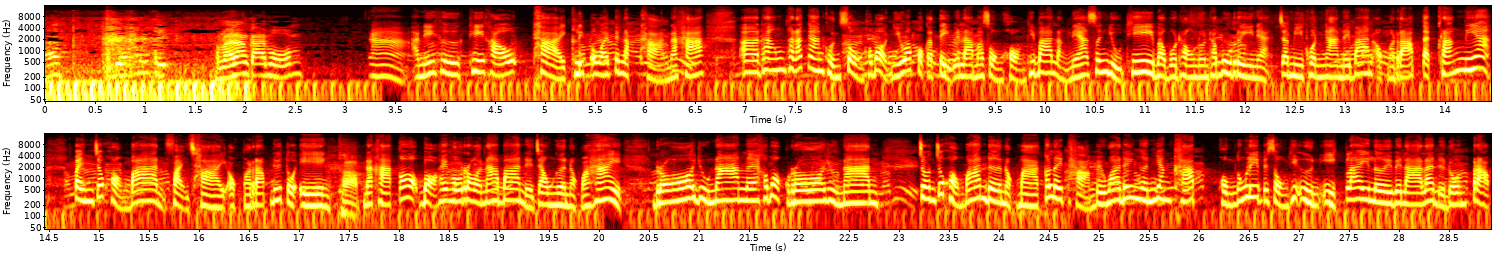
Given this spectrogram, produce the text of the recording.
นะเดือนไม่ติด ทำร้ายร่างกายผม อ่าอันนี้คือที่เขาถ่ายคลิปเอาไว้เป็นหลักฐานนะคะอ่าทางพนักงานขนส่งเขาบอกงี้ว่าปกติเวลามาส่งของที่บ้านหลังเนี้ยซึ่งอยู่ที่บางบัวทองนนทบุรีเนี่ยจะมีคนงานในบ้านออกมารับ แต่ครั้งเนี้ยเป็นเจ้าของบ้านฝ่ายชายออกมารับด้วยตัวเองครับ นะคะ ก็บอกให้เขารอหน้าบ้านเดี๋ยวจะเอาเงินออกมาให้ รออยู่นานเลยเขาบอกรออยู่นาน จนเจ้าของบ้านเดินออกมาก็เลยถามไปว่าได้เงินยังครับ ผมต้องรีบไปส่งที่อื่นอีกใกล้เลยเวลาแล้วเดี๋ยวโดนปรับ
